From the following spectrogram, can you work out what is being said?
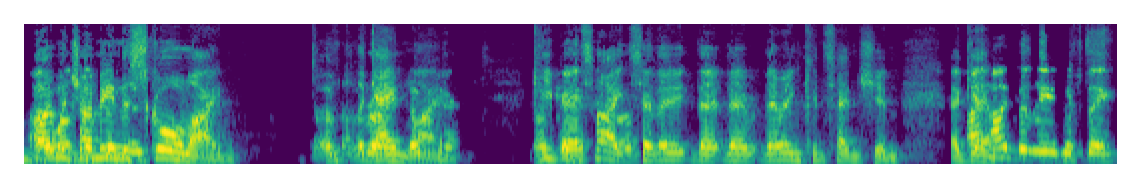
By which I mean the score line, not the right, game okay. line. Keep okay. it tight so they, they're, they're, they're in contention. Again, I, I, believe if they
